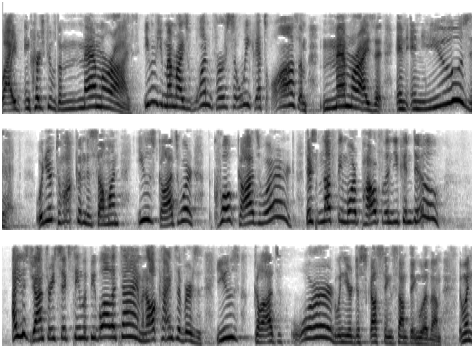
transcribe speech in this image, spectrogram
I encourage people to memorize. Even if you memorize one verse a week, that's awesome. Memorize it and, and use it. When you're talking to someone, use God's word. Quote God's word. There's nothing more powerful than you can do. I use John 3:16 with people all the time and all kinds of verses. Use God's word when you're discussing something with them. When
